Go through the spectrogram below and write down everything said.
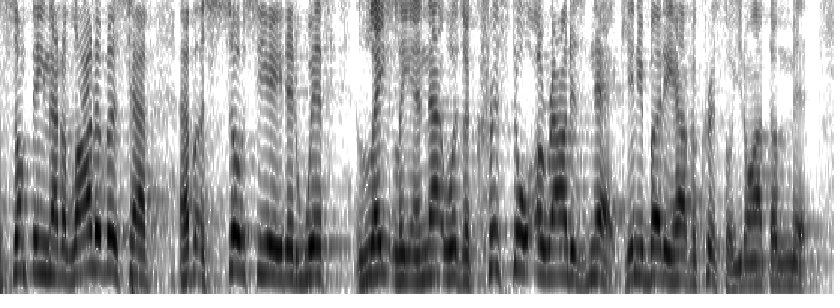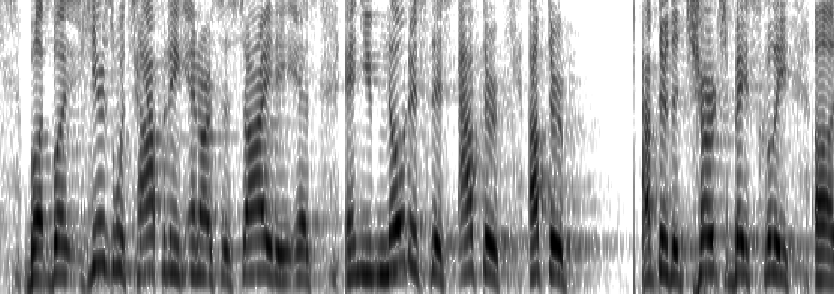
something that a lot of us have, have associated with lately, and that was a crystal around his neck. Anybody have a crystal? You don't have to admit. But, but here's what's happening in our society is, and you've noticed this after, after after the church basically uh,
